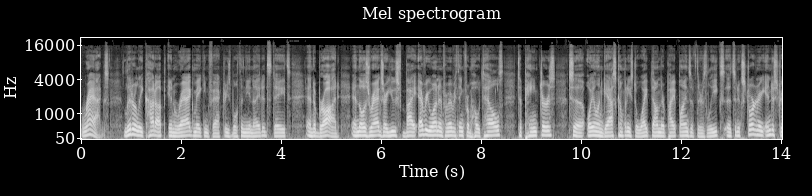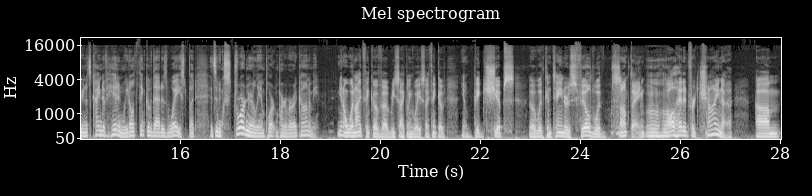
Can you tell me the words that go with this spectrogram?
rags, literally cut up in rag making factories, both in the United States and abroad, and those rags are used by everyone and from everything from hotels to painters to oil and gas companies to wipe down their pipelines if there's leaks. It's an extraordinary industry and it's kind of hidden. We don't think of that as waste, but it's an extraordinarily important part of our economy. You know, when I think of uh, recycling waste, I think of you know big ships uh, with containers filled with something, mm-hmm. all headed for China. Um,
